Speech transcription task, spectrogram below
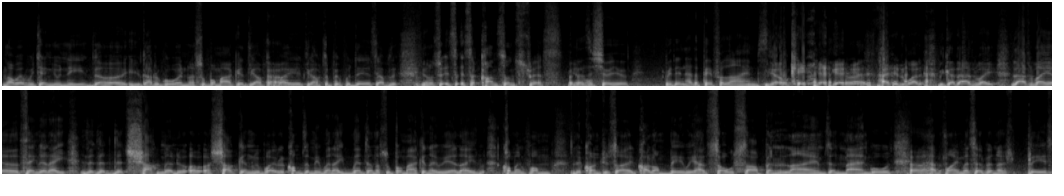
Now everything you need, uh, you got to go in the supermarket. You have to uh buy it. You have to pay for this. You have to, you know, so it's it's a constant stress. But does know? it show you we didn't have to pay for limes. Yeah, okay. right? I didn't want because that's my that's my uh, thing that I that, that, that shocked me, uh, shocking revival comes to me when I went in a supermarket and I realized coming from the countryside, Column Bay, we had soursop and limes and mangoes. Uh and I had uh-huh. find myself in a place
